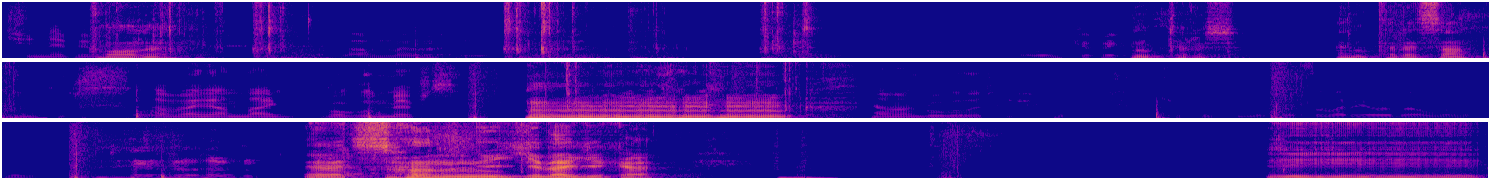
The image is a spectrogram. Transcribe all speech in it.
Şimdi hepimiz Ne oluyor? Lan Mehmet. Oğlum köpek Enteres enteresan. hemen yandan Google Maps. Hemen Google açıyor. Köpek yumurtası var ya orada amına koyayım. Evet son iki dakika. İyi iyi iyi iyi.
